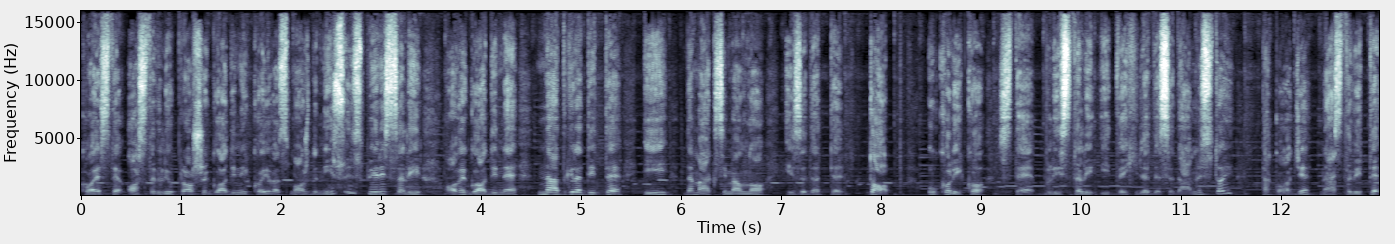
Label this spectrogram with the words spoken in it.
koje ste ostavili u prošloj godini koji vas možda nisu inspirisali ove godine nadgradite i da maksimalno izadate top. Ukoliko ste blistali i 2017. takođe nastavite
